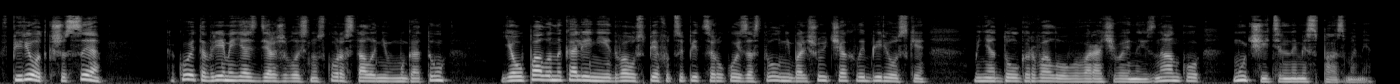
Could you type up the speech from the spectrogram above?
вперед, к шоссе. Какое-то время я сдерживалась, но скоро стало невмоготу. Я упала на колени, едва успев уцепиться рукой за ствол небольшой чахлой березки. Меня долго рвало, выворачивая наизнанку мучительными спазмами.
